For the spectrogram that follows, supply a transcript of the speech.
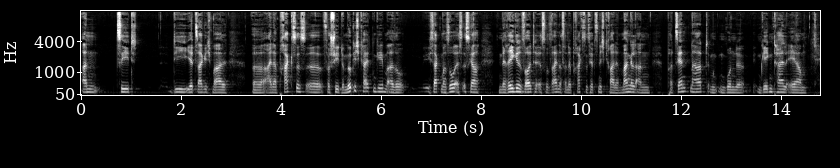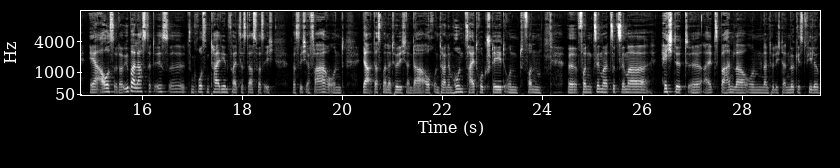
anzieht, die jetzt sage ich mal äh, einer Praxis äh, verschiedene Möglichkeiten geben. Also ich sag mal so, es ist ja in der Regel sollte es so sein, dass eine Praxis jetzt nicht gerade Mangel an Patienten hat, im, im Grunde im Gegenteil eher eher aus oder überlastet ist, äh, zum großen Teil jedenfalls ist das, was ich was ich erfahre. Und ja, dass man natürlich dann da auch unter einem hohen Zeitdruck steht und von äh, von Zimmer zu Zimmer hechtet äh, als Behandler, um natürlich dann möglichst viele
